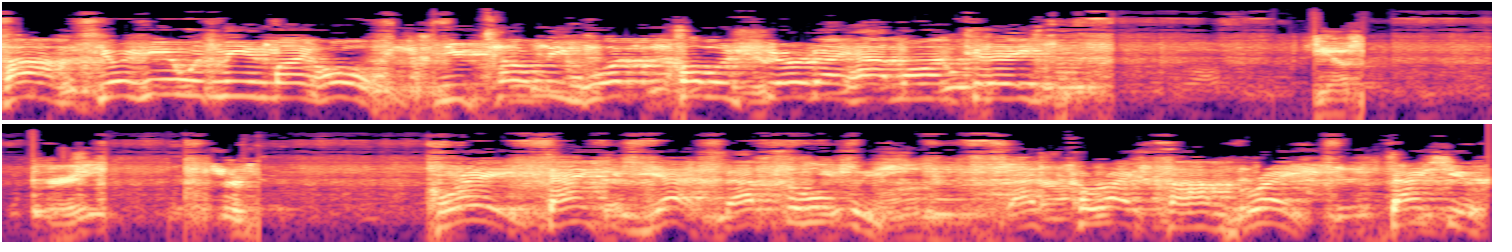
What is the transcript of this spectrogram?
Tom, if you're here with me in my home, can you tell me what color shirt I have on today? Yep. Great. Great, thank you. Yes, absolutely. That's correct, Tom. Great. Thank you.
